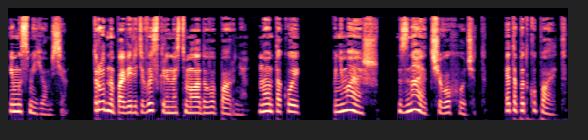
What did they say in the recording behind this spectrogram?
и мы смеемся. Трудно поверить в искренность молодого парня, но он такой, понимаешь, знает, чего хочет. Это подкупает.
